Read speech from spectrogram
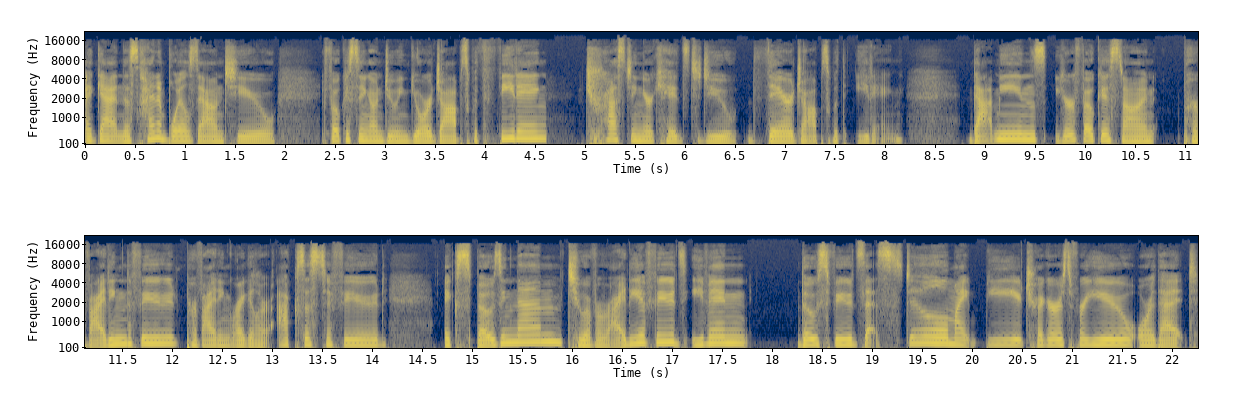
again, this kind of boils down to focusing on doing your jobs with feeding, trusting your kids to do their jobs with eating. That means you're focused on providing the food, providing regular access to food, exposing them to a variety of foods, even those foods that still might be triggers for you or that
